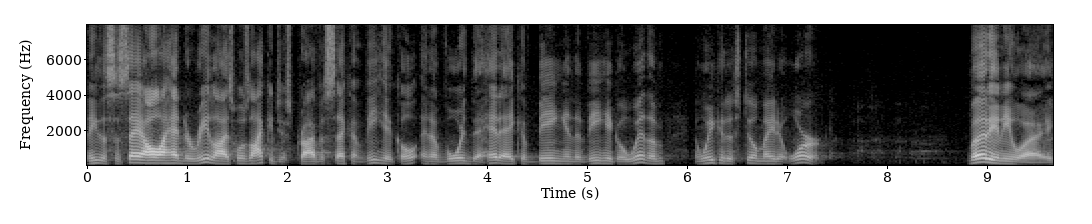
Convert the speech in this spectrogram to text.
Needless to say, all I had to realize was I could just drive a second vehicle and avoid the headache of being in the vehicle with them, and we could have still made it work. But anyway,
